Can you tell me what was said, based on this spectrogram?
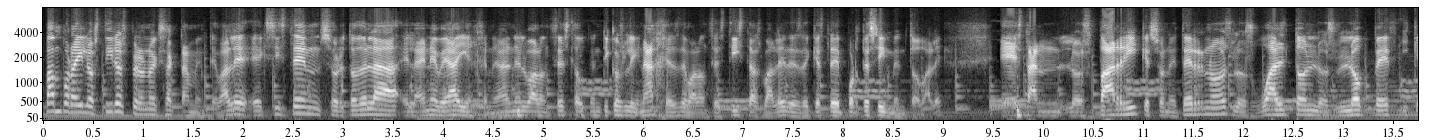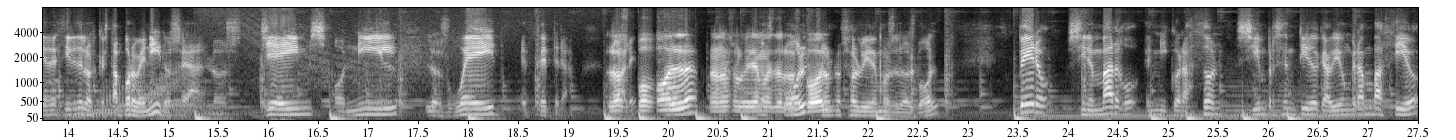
van por ahí los tiros, pero no exactamente, ¿vale? Existen, sobre todo en la, en la NBA y en general en el baloncesto, auténticos linajes de baloncestistas, ¿vale? Desde que este deporte se inventó, ¿vale? Eh, están los Barry, que son eternos, los Walton, los López, y qué decir de los que están por venir, o sea, los James, O'Neill, los Wade, etcétera. Los ¿vale? Ball, no nos olvidemos de los Ball, Ball. No nos olvidemos de los Ball. Pero, sin embargo, en mi corazón siempre he sentido que había un gran vacío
